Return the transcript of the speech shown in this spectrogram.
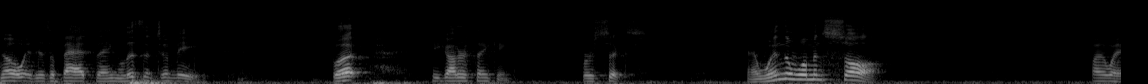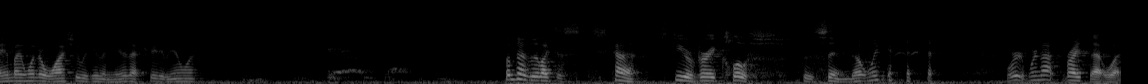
No, it is a bad thing. Listen to me. But he got her thinking. Verse 6. And when the woman saw, by the way, anybody wonder why she was even near that tree to begin with? Sometimes we like to just kind of steer very close to the sin, don't we? we're, we're not right that way.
